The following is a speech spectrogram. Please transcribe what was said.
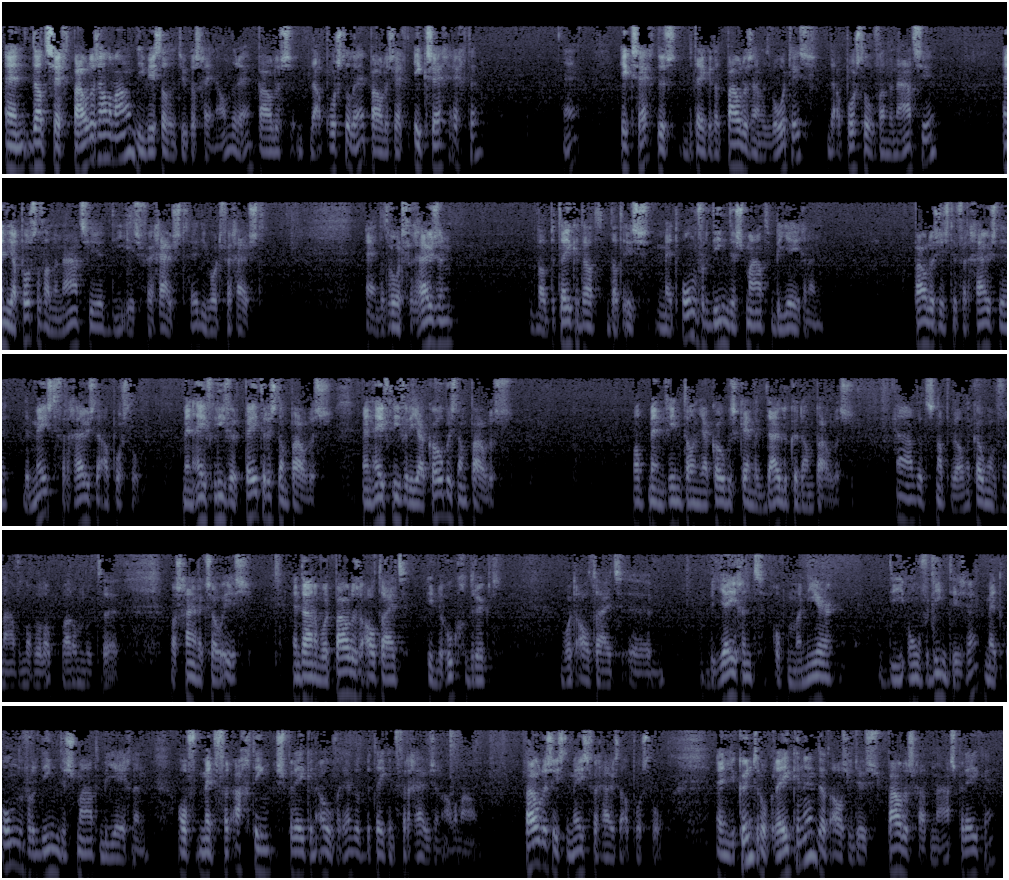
En dat zegt Paulus allemaal, die wist dat natuurlijk als geen ander. Hè? Paulus, de apostel, hè? Paulus zegt, ik zeg echter. Hè? Ik zeg, dus betekent dat Paulus aan het woord is, de apostel van de natie. En die apostel van de natie, die is verguist, hè? die wordt verguist. En dat woord verhuizen, wat betekent dat? Dat is met onverdiende smaad bejegenen. Paulus is de verguisde, de meest verguisde apostel. Men heeft liever Petrus dan Paulus. Men heeft liever Jacobus dan Paulus. Want men vindt dan Jacobus kennelijk duidelijker dan Paulus. Ja, dat snappen we wel. Daar komen we vanavond nog wel op waarom dat uh, waarschijnlijk zo is. En daarna wordt Paulus altijd in de hoek gedrukt. Wordt altijd uh, bejegend op een manier die onverdiend is. Hè? Met onverdiende smaad bejegenen. Of met verachting spreken over. Hè? Dat betekent verguizen allemaal. Paulus is de meest verguisde apostel. En je kunt erop rekenen dat als je dus Paulus gaat naspreken.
